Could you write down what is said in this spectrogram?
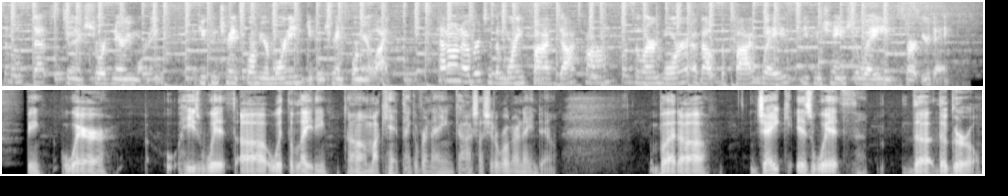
Simple Steps to an Extraordinary Morning. If you can transform your morning, you can transform your life. Head on over to themorning5.com to learn more about the five ways you can change the way you start your day. Where he's with uh, with the lady. Um, I can't think of her name. Gosh, I should have wrote her name down. But uh, Jake is with the the girl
